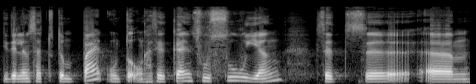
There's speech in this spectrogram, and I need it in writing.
di dalam satu tempat untuk menghasilkan susu yang se, se, um,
